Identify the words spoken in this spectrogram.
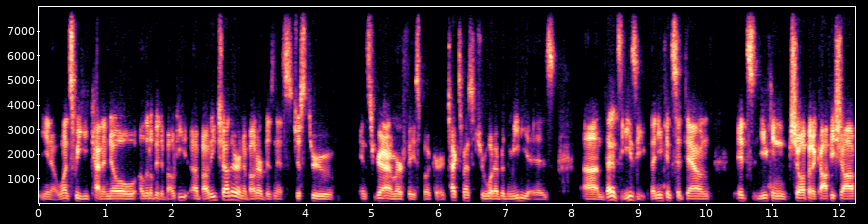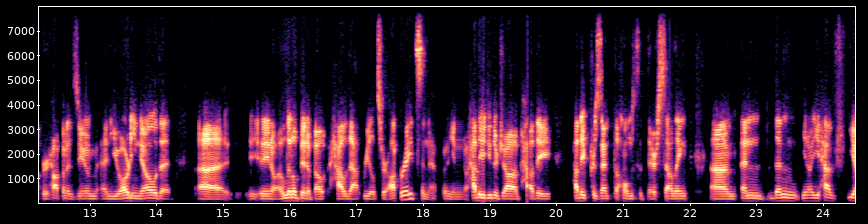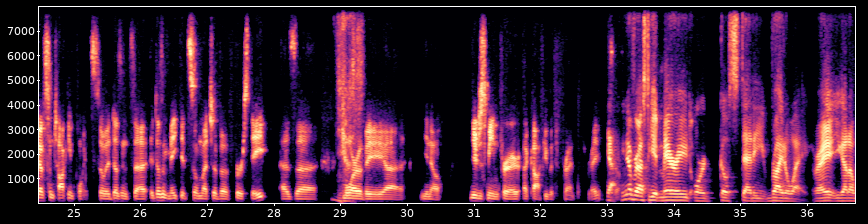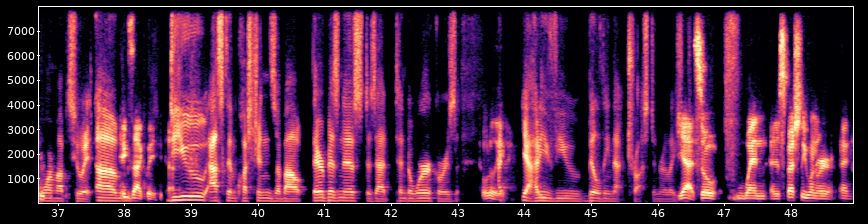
you know once we kind of know a little bit about e- about each other and about our business just through Instagram or Facebook or text message or whatever the media is, um, then it's easy. Then you can sit down. It's you can show up at a coffee shop or hop on a Zoom, and you already know that uh, you know a little bit about how that realtor operates and you know how they do their job, how they how they present the homes that they're selling, um, and then you know you have you have some talking points. So it doesn't uh, it doesn't make it so much of a first date as a yes. more of a uh, you know you're just meeting for a coffee with a friend, right? Yeah, so. he never has to get married or go steady right away, right? You got to warm up to it. Um, exactly. Yeah. Do you ask them questions about their business? Does that tend to work, or is it totally? yeah. How do you view building that trust and relationship? Yeah. So when, and especially when we're, and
